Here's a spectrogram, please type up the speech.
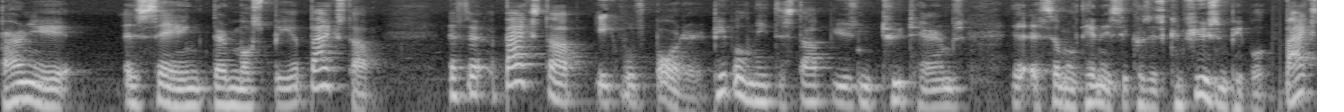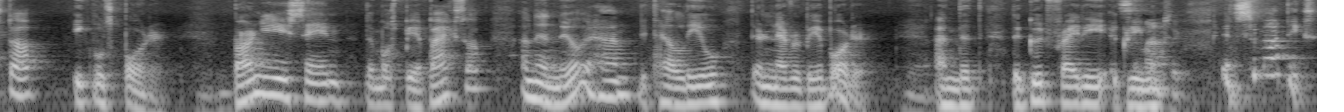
Barnier is saying there must be a backstop? If the a backstop equals border, people need to stop using two terms uh, simultaneously because it's confusing people. Backstop equals border. Barnier is saying there must be a backstop, and then on the other hand, they tell Leo there'll never be a border. Yeah. And that the Good Friday agreement Semantics. it's semantics.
